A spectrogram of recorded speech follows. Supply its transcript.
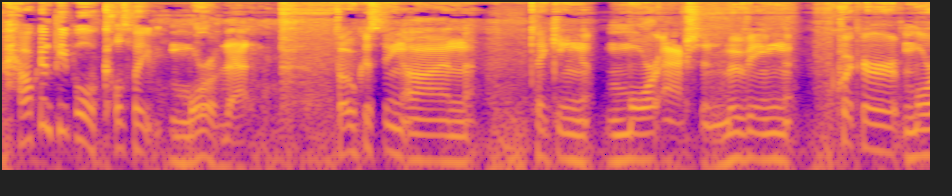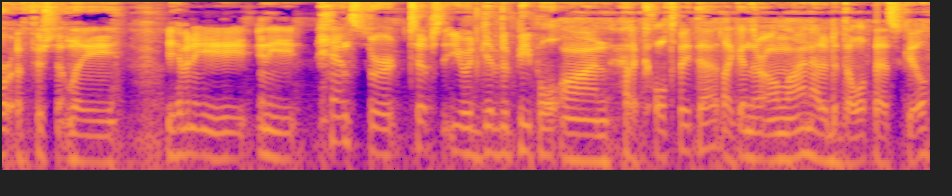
How can people cultivate more of that? Focusing on taking more action, moving quicker, more efficiently. Do you have any any hints or tips that you would give to people on how to cultivate that, like in their own line, how to develop that skill?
